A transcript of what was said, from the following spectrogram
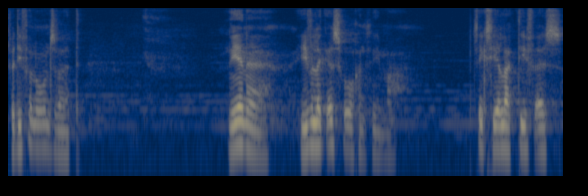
vir die van ons wat nie 'n huwelik is vanoggend nie, maar seksueel aktief is.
